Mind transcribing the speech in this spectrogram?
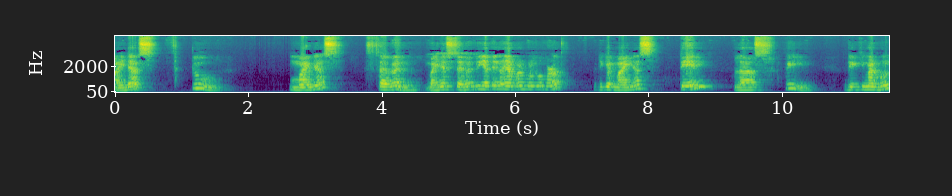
minus two minus seven minus ছেভেনটো ইয়াতে নাই আমাৰ কৰিব পৰা। গতিকে মাইনাছ টেন প্লাছ থ্ৰী গতিকে কিমান হ'ল?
